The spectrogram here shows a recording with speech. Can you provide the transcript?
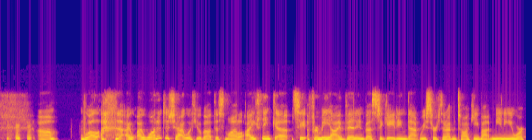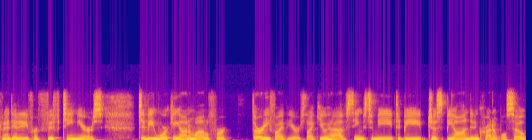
um, well, I, I wanted to chat with you about this model. I think, uh, see, for me, I've been investigating that research that I've been talking about, meaning and work and identity, for 15 years. To be working on a model for 35 years, like you have, seems to me to be just beyond incredible. So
